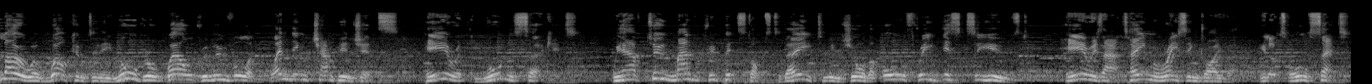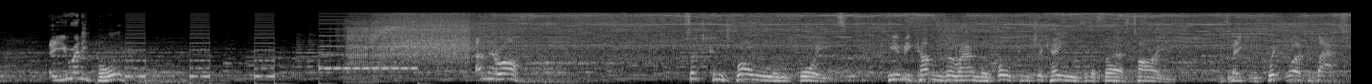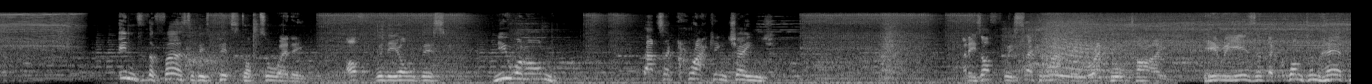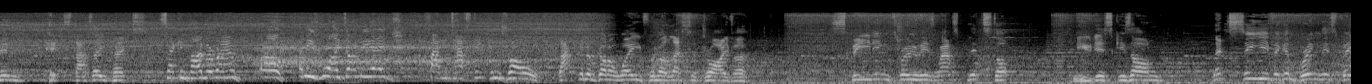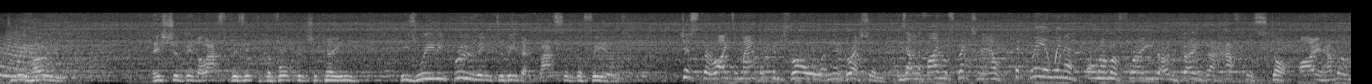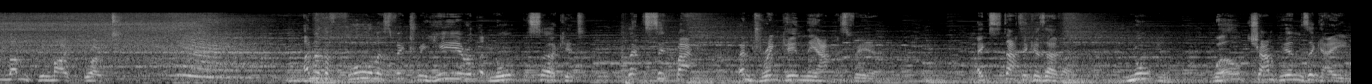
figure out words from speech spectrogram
Hello and welcome to the inaugural Weld Removal and Blending Championships here at the Norton Circuit. We have two mandatory pit stops today to ensure that all three discs are used. Here is our tame racing driver. He looks all set. Are you ready, Paul? And they're off. Such control and poise. Here he comes around the Vulcan chicane for the first time. He's making quick work of that. In for the first of his pit stops already. Off with the old disc. New one on. That's a cracking change. And he's off for his second lap in record time. Here he is at the quantum hairpin. Hits that apex. Second time around. Oh, and he's right on the edge. Fantastic control. That could have got away from a lesser driver. Speeding through his last pit stop. New disc is on. Let's see if he can bring this victory home. This should be the last visit to the Vulcan chicane. He's really proving to be the class of the field. Just the right amount of control and aggression. He's on the final stretch now. The clear winner. And I'm afraid I'm going to have to stop. I have a lump in my throat. Another flawless victory here at the Norton Circuit. Let's sit back and drink in the atmosphere. Ecstatic as ever. Norton, world champions again.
